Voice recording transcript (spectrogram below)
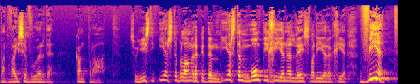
wat wyse woorde kan praat. So hier's die eerste belangrike ding, die eerste mondhygiëne les wat die Here gee. Weet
